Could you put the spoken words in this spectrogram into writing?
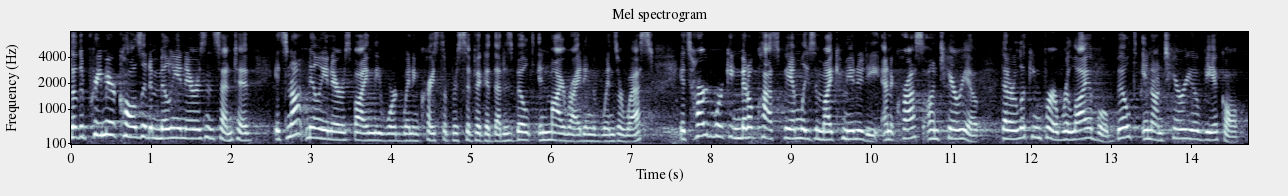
Though the Premier calls it a millionaire's incentive, it's not millionaires buying the award-winning Chrysler Pacifica that is built in my riding of Windsor West. It's hard-working middle-class families in my community and across Ontario that are looking for a reliable, built-in Ontario vehicle.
